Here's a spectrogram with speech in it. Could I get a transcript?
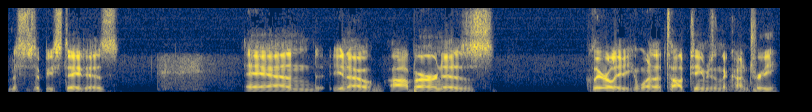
Mississippi State is, and you know Auburn is clearly one of the top teams in the country,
